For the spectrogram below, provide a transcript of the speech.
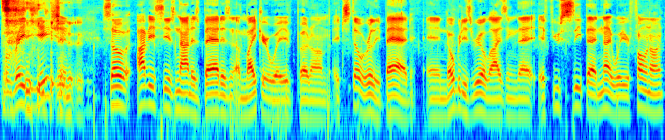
with radiation. So obviously it's not as bad as a microwave, but um, it's still really bad, and nobody's realizing that if you sleep at night with your phone on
